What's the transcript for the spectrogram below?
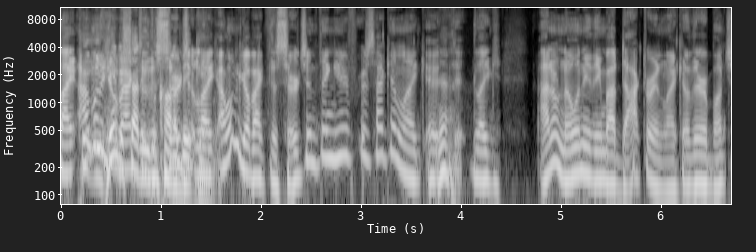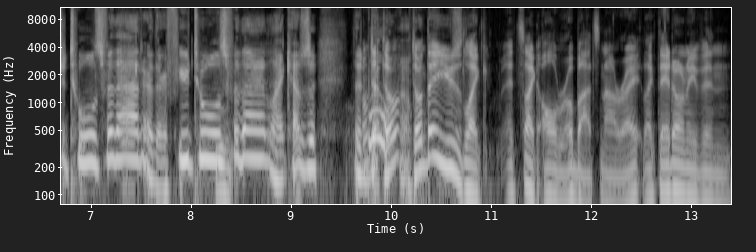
Like, I want to go back to the caught a big surgeon. Like. I want to go back to the surgeon thing here for a second. Like, uh, like. I don't know anything about doctoring. Like, are there a bunch of tools for that? Are there a few tools Hmm. for that? Like, how's the, the Don't, don't don't they use like it's like all robots now, right? Like they don't even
